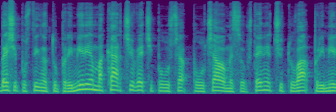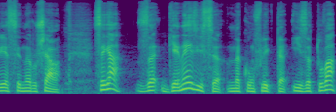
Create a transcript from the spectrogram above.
Беше постигнато примирие, макар че вече получа- получаваме съобщение, че това примирие се нарушава. Сега за генезиса на конфликта и за това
